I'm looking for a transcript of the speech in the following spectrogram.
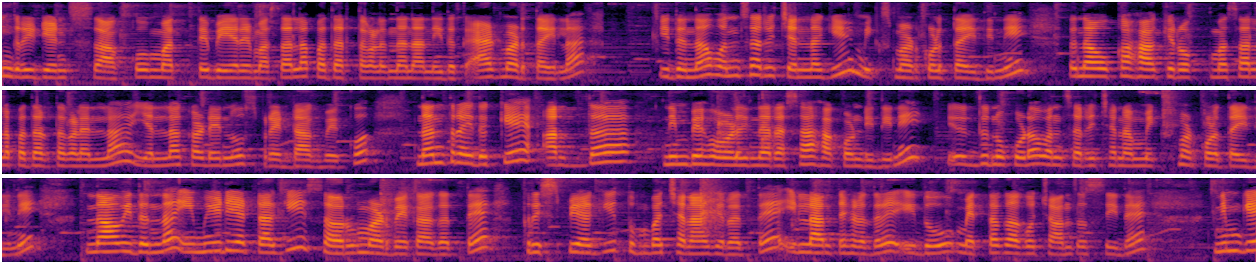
ಇಂಗ್ರೀಡಿಯೆಂಟ್ಸ್ ಸಾಕು. ಮತ್ತು ಬೇರೆ ಮಸಾಲ ಪದಾರ್ಥಗಳನ್ನು ನಾನು ಇದಕ್ಕೆ ಆ್ಯಡ್ ಮಾಡ್ತಾ ಇಲ್ಲ. ಇದನ್ನು ಒಂದು ಚೆನ್ನಾಗಿ ಮಿಕ್ಸ್ ಮಾಡ್ಕೊಳ್ತಾ ಇದ್ದೀನಿ. ನಾವು ಕ ಹಾಕಿರೋ ಮಸಾಲ ಪದಾರ್ಥಗಳೆಲ್ಲ ಎಲ್ಲ ಕಡೆನೂ ಸ್ಪ್ರೆಡ್ ಆಗಬೇಕು. ನಂತರ ಇದಕ್ಕೆ ಅರ್ಧ ನಿಂಬೆ ಹೋಳಿನ ರಸ ಹಾಕ್ಕೊಂಡಿದ್ದೀನಿ ಇದನ್ನು ಕೂಡ ಒಂದು ಚೆನ್ನಾಗಿ ಮಿಕ್ಸ್ ಮಾಡ್ಕೊಳ್ತಾ ಇದ್ದೀನಿ. ನಾವು ಇದನ್ನು ಇಮಿಡಿಯೇಟಾಗಿ ಸರ್ವ್ ಮಾಡಬೇಕಾಗತ್ತೆ. ಕ್ರಿಸ್ಪಿಯಾಗಿ ತುಂಬ ಚೆನ್ನಾಗಿರುತ್ತೆ. ಇಲ್ಲ ಅಂತ ಹೇಳಿದ್ರೆ ಇದು ಮೆತ್ತಗಾಗೋ ಚಾನ್ಸಸ್ ಇದೆ. ನಿಮಗೆ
